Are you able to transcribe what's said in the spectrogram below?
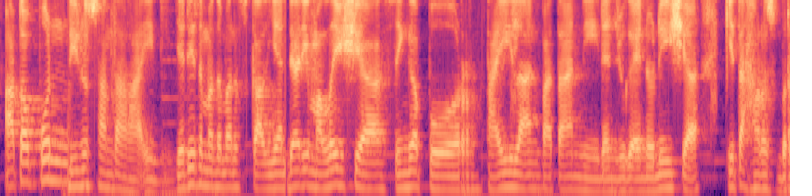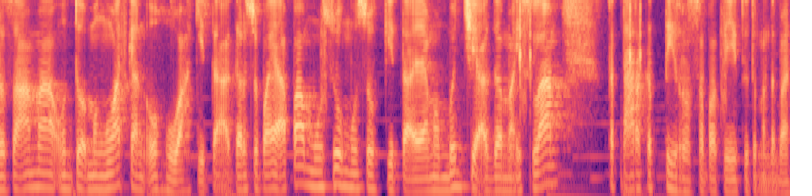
ataupun di Nusantara ini. Jadi teman-teman sekalian dari Malaysia, Singapura, Thailand, Patani dan juga Indonesia, kita harus bersama untuk menguatkan ukhuwah kita agar supaya apa musuh-musuh kita yang membenci agama Islam ketar-ketir seperti itu teman-teman.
